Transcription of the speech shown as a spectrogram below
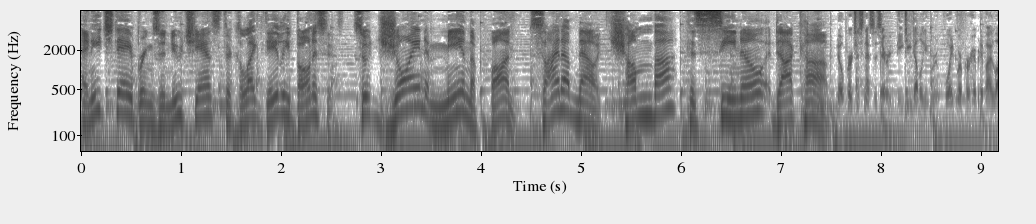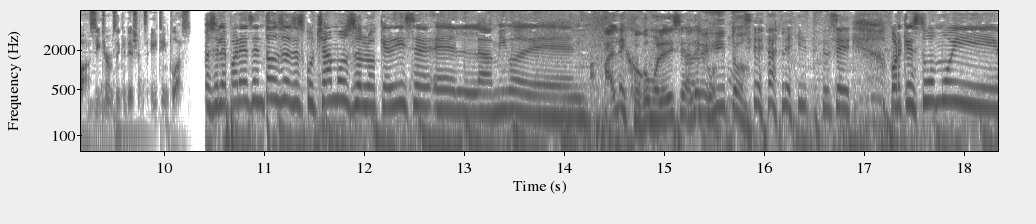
And each day brings a new chance to collect daily bonuses. So join me in the fun. Sign up now at chumbacasino.com. No purchase necessary. BGW. Void were prohibited by law. See terms and conditions. 18 plus. Si le parece, entonces escuchamos lo que dice el amigo de Alejo, ¿cómo le dice Alejo? Sí, Alejito, sí, porque estuvo muy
